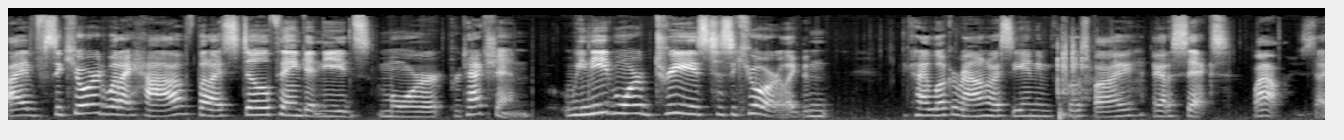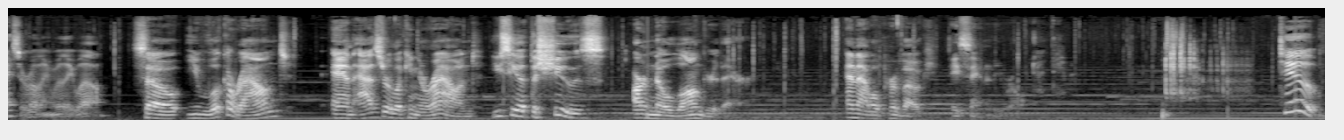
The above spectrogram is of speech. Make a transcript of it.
I've secured what I have, but I still think it needs more protection. We need more trees to secure. Like, can I look around? Do I see any close by? I got a six. Wow, these dice are rolling really well. So you look around, and as you're looking around, you see that the shoes are no longer there. And that will provoke a sanity roll. Two.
